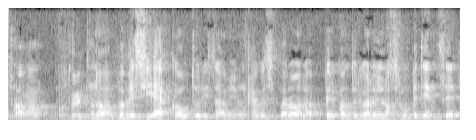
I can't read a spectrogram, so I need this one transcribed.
fama, autorità. No, vabbè, sì, ecco, autorità, mi mancava questa parola. Per quanto riguarda le nostre competenze,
